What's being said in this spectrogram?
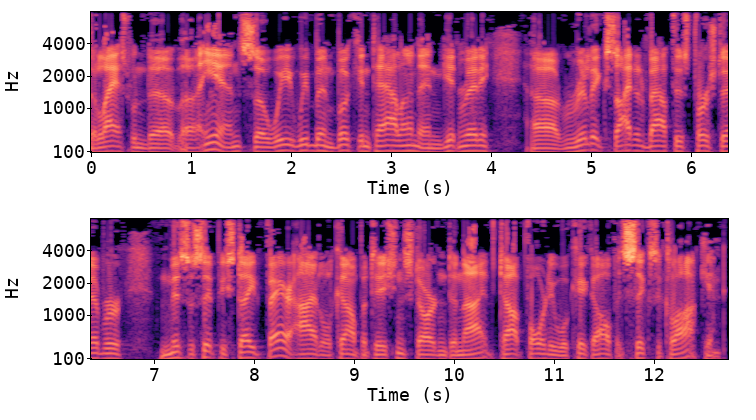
the last one uh, uh, ends. So we, we've been booking talent and getting ready. Uh, really excited about this first ever Mississippi State Fair Idol competition starting tonight. The top 40 will kick off at 6 o'clock, and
